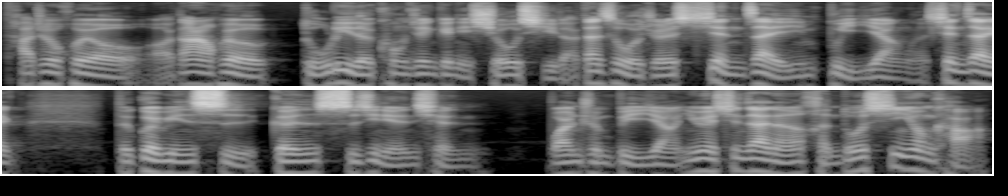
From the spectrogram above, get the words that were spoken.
它就会有啊，当然会有独立的空间给你休息了。但是我觉得现在已经不一样了，现在的贵宾室跟十几年前完全不一样，因为现在呢，很多信用卡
